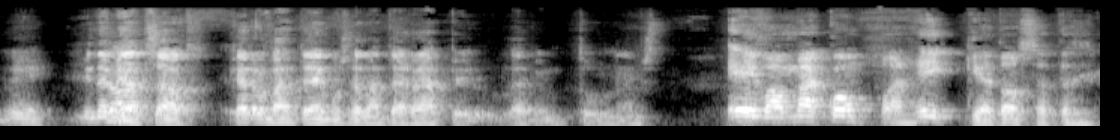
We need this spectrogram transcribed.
Niin. Mitä mieltä sä oot? Kerro vähän Teemu Selänteen räppilevyn tunnemista. Ei vaan mä komppaan Heikkiä tossa, että siis,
